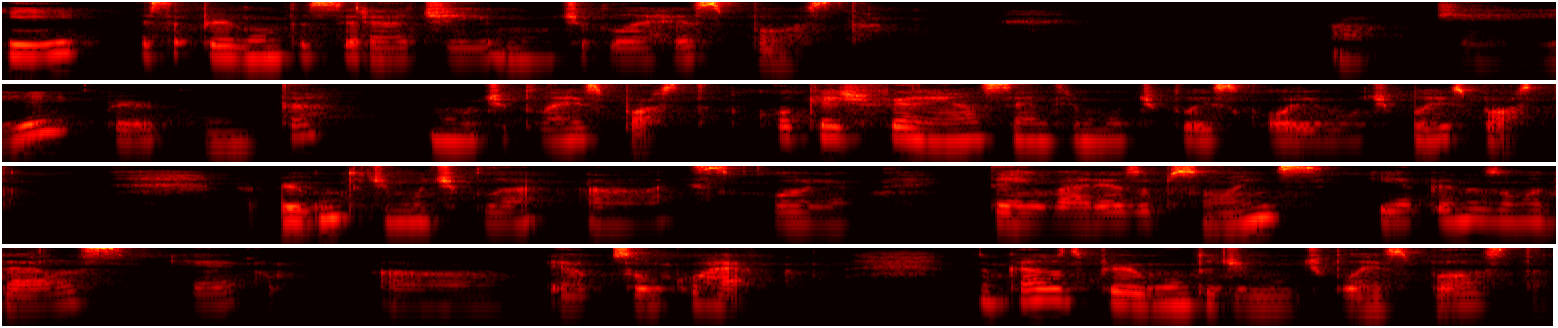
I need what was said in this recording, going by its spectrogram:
e essa pergunta será de múltipla resposta. Ok, pergunta múltipla resposta. Qual é a diferença entre múltipla escolha e múltipla resposta? A pergunta de múltipla uh, escolha tem várias opções e apenas uma delas é, uh, é a opção correta. No caso de pergunta de múltipla resposta,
